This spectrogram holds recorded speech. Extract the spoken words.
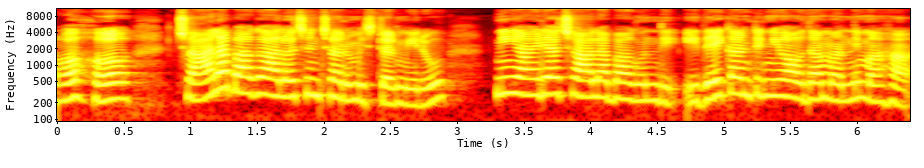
ఓహో చాలా బాగా ఆలోచించారు మిస్టర్ మీరు. నీ ఐడియా చాలా బాగుంది. ఇదే కంటిన్యూ అవుదాం అంది మహా.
